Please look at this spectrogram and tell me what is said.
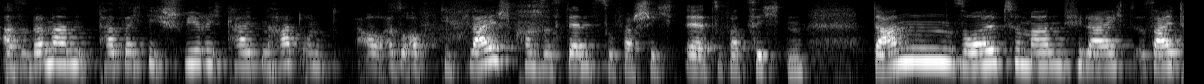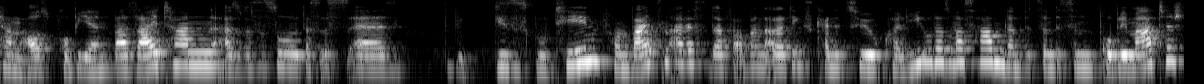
Also wenn man tatsächlich Schwierigkeiten hat und also auf die Fleischkonsistenz zu, äh, zu verzichten, dann sollte man vielleicht Seitan ausprobieren. Weil Seitan, also das ist so, das ist äh, dieses Gluten vom Weizeneiweiß darf aber allerdings keine Zyankali oder sowas haben, dann wird es ein bisschen problematisch.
